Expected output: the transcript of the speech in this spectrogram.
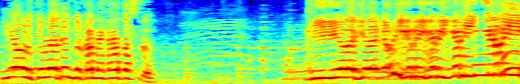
Iya lo tuh liatin tuh kan naik ke atas tuh. Gila gila ngeri ngeri ngeri ngeri ngeri.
